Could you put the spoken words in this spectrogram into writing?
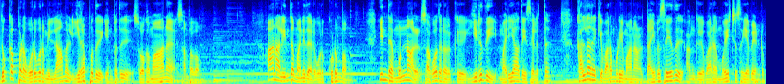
துக்கப்பட ஒருவரும் இல்லாமல் இறப்பது என்பது சோகமான சம்பவம். ஆனால் இந்த மனிதர் ஒரு குடும்பம். இந்த முன்னாள் சகோதரருக்கு இறுதி மரியாதை செலுத்த கல்லறைக்கு வர முடியுமானால் தயவு செய்து அங்கு வர முயற்சி செய்ய வேண்டும்.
